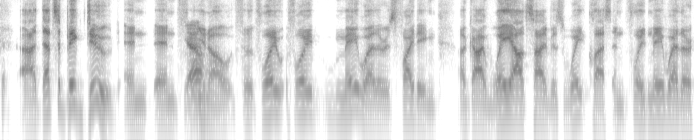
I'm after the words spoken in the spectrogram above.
uh, that's a big dude, and and Yeah. you know Floyd Floyd Mayweather is fighting a guy way outside of his weight class, and Floyd Mayweather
